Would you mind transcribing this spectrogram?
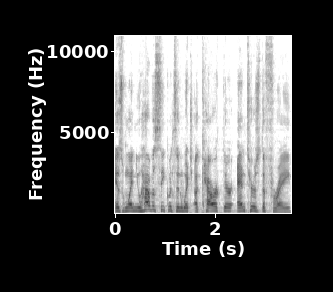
is when you have a sequence in which a character enters the fray,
